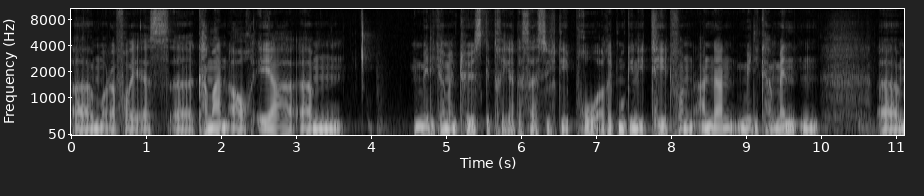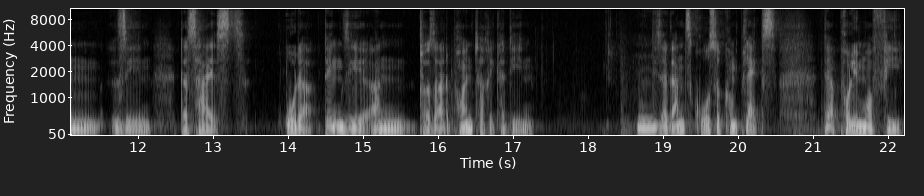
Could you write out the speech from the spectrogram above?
ähm, oder VES äh, kann man auch eher ähm, medikamentös getriggert, das heißt durch die Proarrhythmogenität von anderen Medikamenten ähm, sehen. Das heißt, oder denken Sie an Torsade Point Tachykardien. Hm. Dieser ganz große Komplex der Polymorphie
